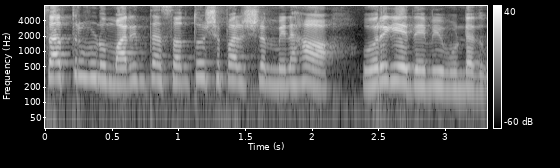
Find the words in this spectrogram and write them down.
శత్రువును మరింత సంతోషపరచడం మినహా ఒరిగేదేమీ ఉండదు.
